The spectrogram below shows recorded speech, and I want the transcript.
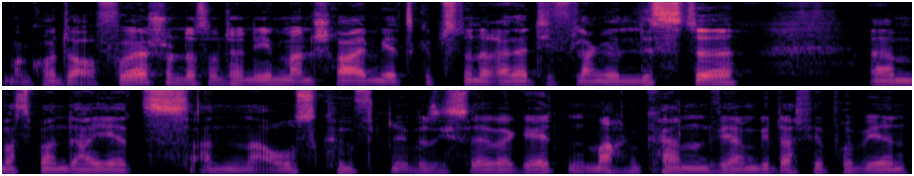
man konnte auch vorher schon das Unternehmen anschreiben. Jetzt gibt es nur eine relativ lange Liste, ähm, was man da jetzt an Auskünften über sich selber geltend machen kann. Und wir haben gedacht, wir probieren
